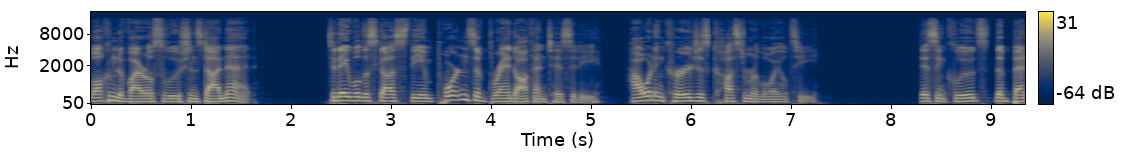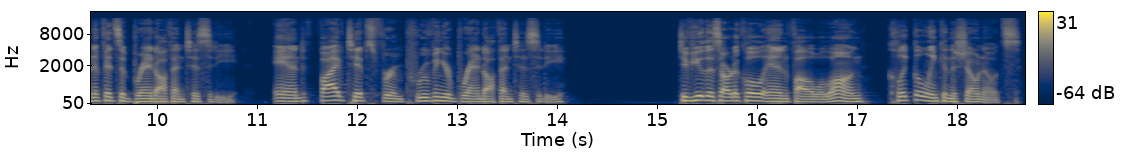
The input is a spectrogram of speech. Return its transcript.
Welcome to viralsolutions.net. Today we'll discuss the importance of brand authenticity, how it encourages customer loyalty. This includes the benefits of brand authenticity and five tips for improving your brand authenticity. To view this article and follow along, click the link in the show notes.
